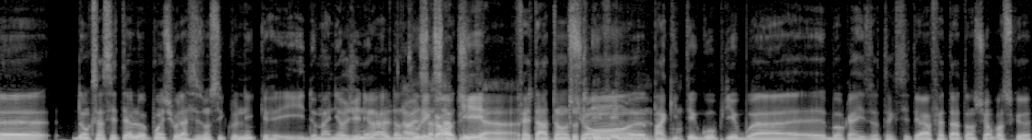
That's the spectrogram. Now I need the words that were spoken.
Euh, donc ça, c'était le point sur la saison cyclonique et de manière générale, dans tous les quartiers, faites attention, euh, pas quitter Gopier, Bois, euh, etc. Faites attention parce que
